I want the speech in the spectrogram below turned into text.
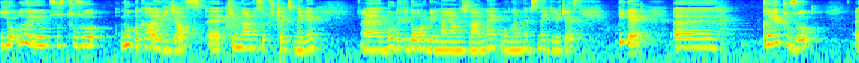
İyotlu ve iyotsuz tuzu mutlaka ayıracağız. E, kimler nasıl tüketmeli? E, buradaki doğru bilinen yanlışlar ne? Bunların hepsine gireceğiz. Bir de e, kaya tuzu e,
